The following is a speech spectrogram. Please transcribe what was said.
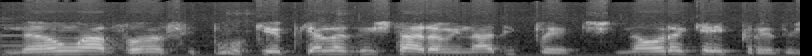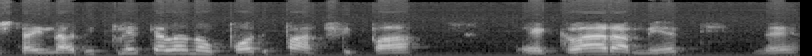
não avance. Por quê? Porque elas estarão inadimplentes. Na hora que a empresa está inadimplente, ela não pode participar é, claramente né,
